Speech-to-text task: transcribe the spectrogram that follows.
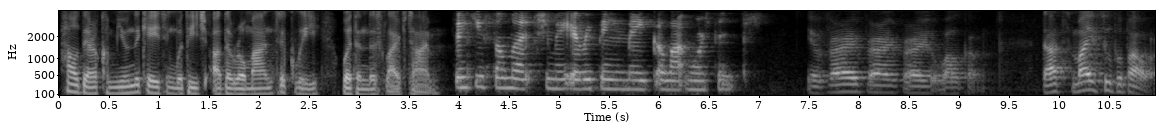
how they're communicating with each other romantically within this lifetime. Thank you so much. You made everything make a lot more sense. You're very, very, very welcome. That's my superpower.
